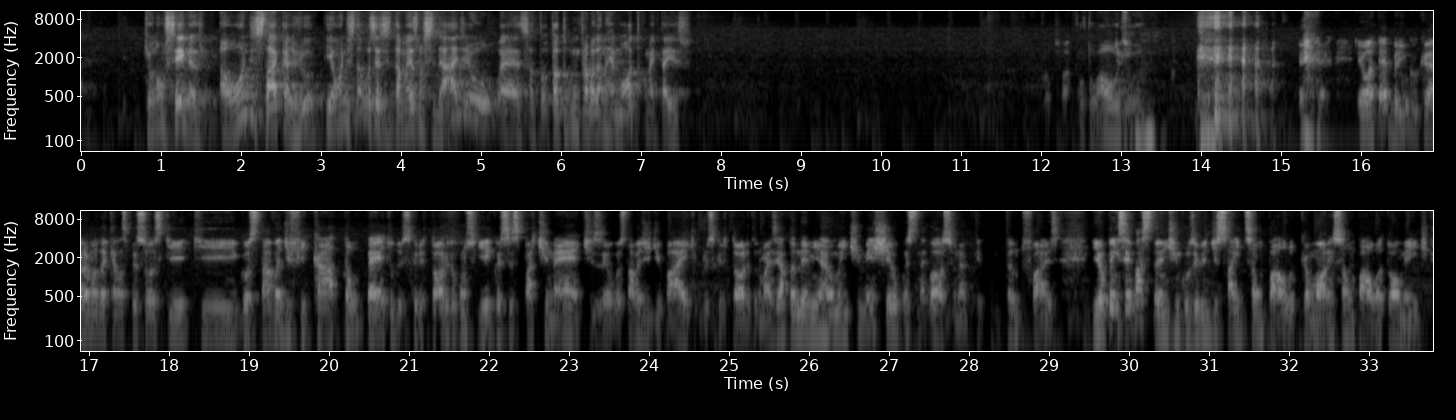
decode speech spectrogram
que eu não sei mesmo. Aonde está a Caju e aonde está você? Você está na mesma cidade ou é, está todo mundo trabalhando remoto? Como é que está isso? Faltou áudio. eu até brinco que eu era uma daquelas pessoas que, que gostava de ficar tão perto do escritório que eu conseguia com esses patinetes, eu gostava de ir de bike para o escritório e tudo mais, e a pandemia realmente mexeu com esse negócio, né? Porque tanto faz. E eu pensei bastante, inclusive, de sair de São Paulo, porque eu moro em São Paulo atualmente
